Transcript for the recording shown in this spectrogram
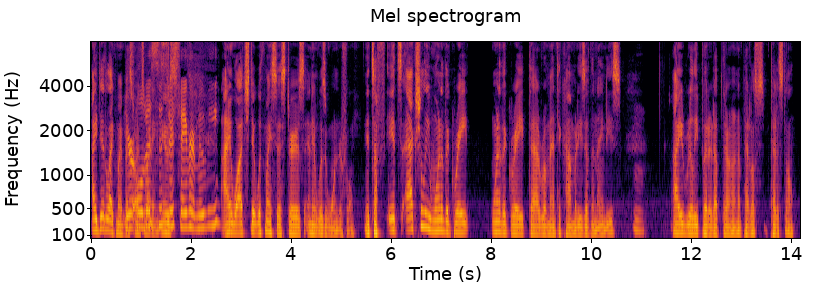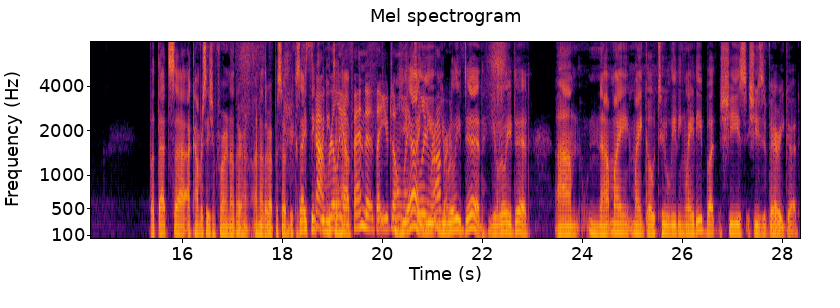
I did like my best Your friend's oldest wedding. Sister's was- favorite movie. I watched it with my sisters, and it was wonderful. It's a it's actually one of the great one of the great uh, romantic comedies of the '90s. Mm. I really put it up there on a pedestal. But that's uh, a conversation for another another episode because I think we need really to have offended that you don't yeah, like you, Roberts. you really did. You really did. Um, not my my go to leading lady, but she's she's very good.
